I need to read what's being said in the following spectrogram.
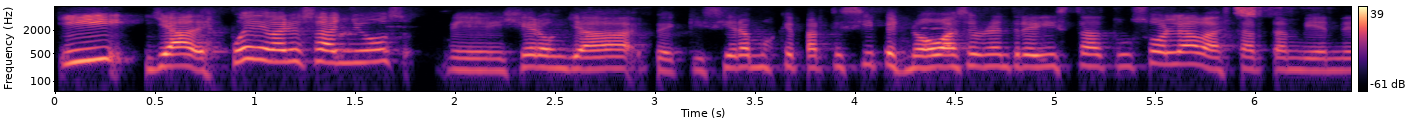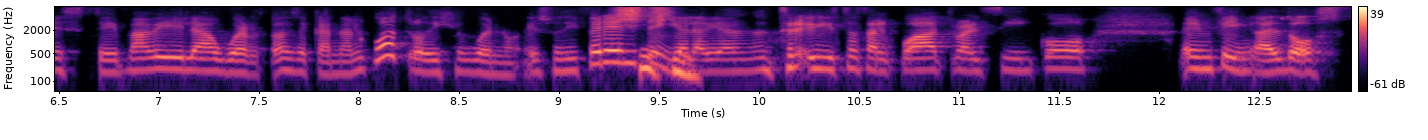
Y ya después de varios años me dijeron ya que quisiéramos que participes, no va a ser una entrevista tú sola, va a estar también este, Mavila Huertas de Canal 4. Dije, bueno, eso es diferente, ya le habían entrevistas al 4, al 5, en fin, al 2.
